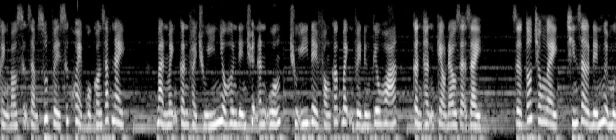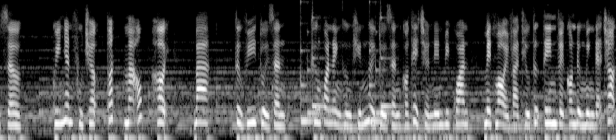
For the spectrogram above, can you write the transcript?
cảnh báo sự giảm sút về sức khỏe của con giáp này. Bản mệnh cần phải chú ý nhiều hơn đến chuyện ăn uống, chú ý đề phòng các bệnh về đường tiêu hóa, cẩn thận kẻo đau dạ dày. Giờ tốt trong ngày, 9 giờ đến 11 giờ. Quý nhân phù trợ, tuất, mão, hợi. 3. Tử vi tuổi dần Thương quan ảnh hưởng khiến người tuổi dần có thể trở nên bi quan, mệt mỏi và thiếu tự tin về con đường mình đã chọn.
